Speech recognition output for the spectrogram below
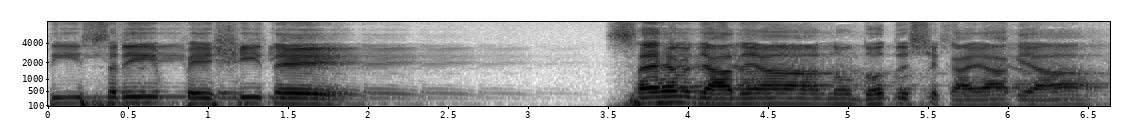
ਤੀਸਰੀ ਪੇਸ਼ੀ ਤੇ ਸਹਿਬਜ਼ਾਦਿਆਂ ਨੂੰ ਦੁੱਧ ਛਕਾਇਆ ਗਿਆ।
